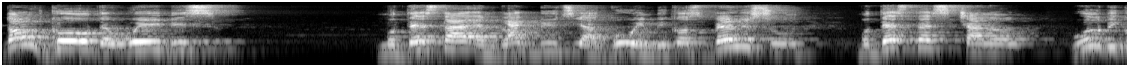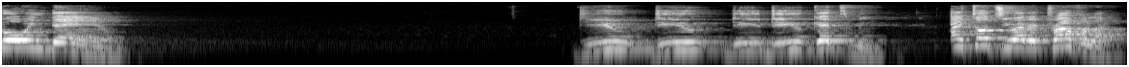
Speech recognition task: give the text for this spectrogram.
don't go the way this Modesta and Black Beauty are going because very soon Modesta's channel will be going down. Do you do you do you do you get me? I thought you were a traveler.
